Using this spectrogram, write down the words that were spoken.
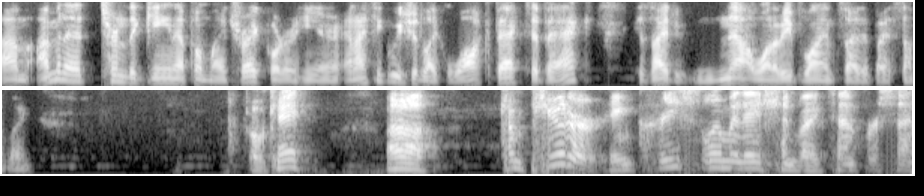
um, I'm going to turn the gain up on my tricorder here, and I think we should like walk back to back because I do not want to be blindsided by something. Okay. Uh, computer, increase illumination by 10%.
